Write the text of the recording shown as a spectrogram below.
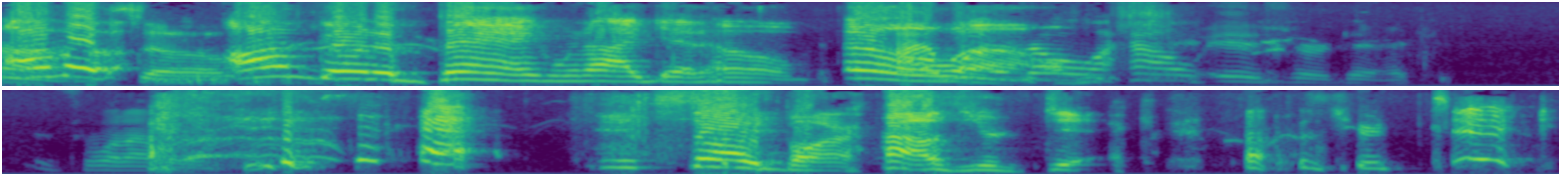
I'm on. a- so I'm going to bang when I get home. Oh, I want to wow. know how is your dick. That's what I want. Sidebar: How's your dick? How's your dick?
